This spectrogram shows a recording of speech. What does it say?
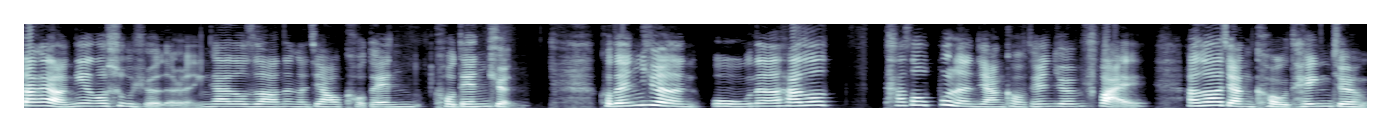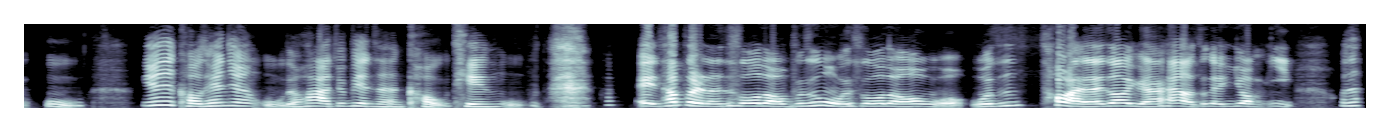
大概有念过数学的人应该都知道那个叫 cotangent cotangent cotangent 五呢，他说他说不能讲 cotangent five，他说要讲 cotangent 五，因为 cotangent 五的话就变成口天五。哎、他本人说的哦，不是我说的哦，我我是后来才知道原来还有这个用意。我说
